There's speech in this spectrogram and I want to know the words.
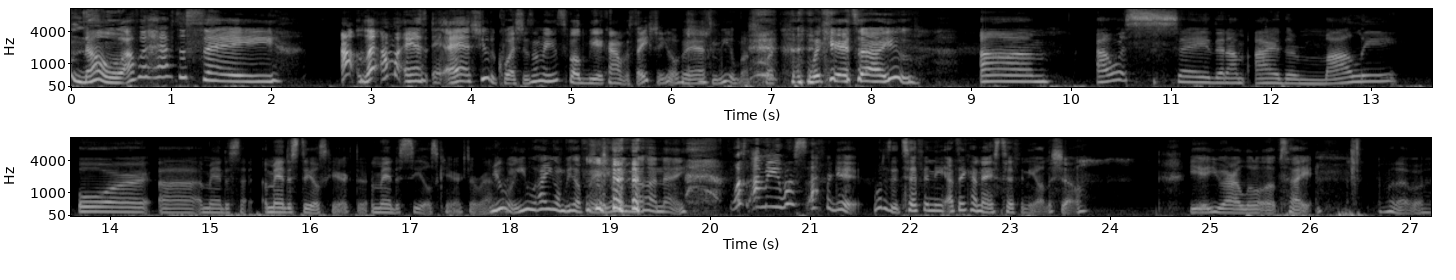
don't know. I would have to say. I, let, I'm gonna ask, ask you the questions. I mean, it's supposed to be a conversation. You're gonna be asking me a bunch of questions. what character are you? Um, I would say that I'm either Molly or uh, Amanda Amanda Steele's character, Amanda Seales' character, rather. You, you, how you gonna be her friend? You don't even know her name. What's I mean, what's I forget. What is it? Tiffany? I think her name's Tiffany on the show. Yeah, you are a little uptight. Whatever.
